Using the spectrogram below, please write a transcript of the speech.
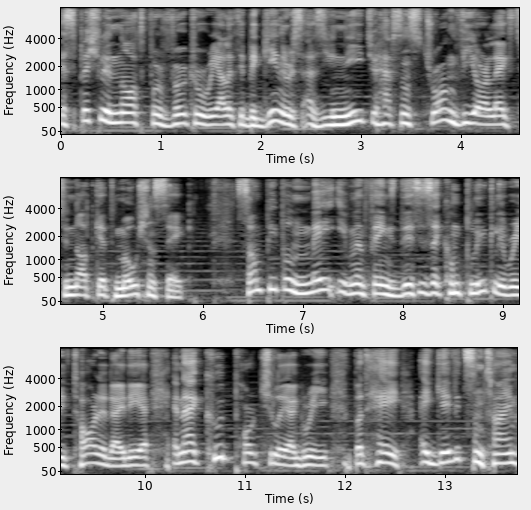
especially not for virtual reality beginners as you need to have some strong VR legs to not get motion sick. Some people may even think this is a completely retarded idea and I could partially agree, but hey, I gave it some time,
